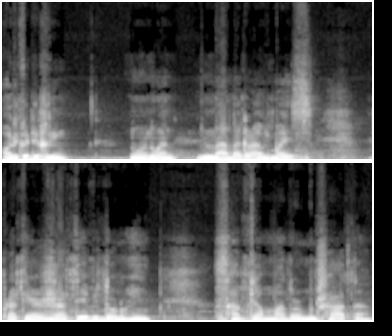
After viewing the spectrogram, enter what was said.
ólica de rim, não, não é nada grave, mas Pra quem já teve dor no rim, sabe que é uma dor muito chata.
